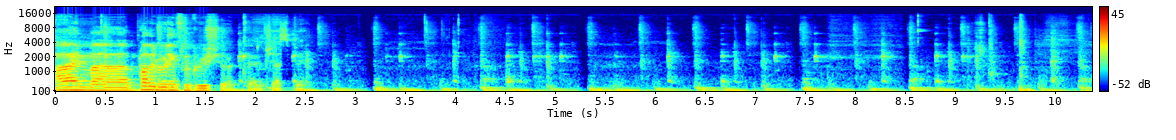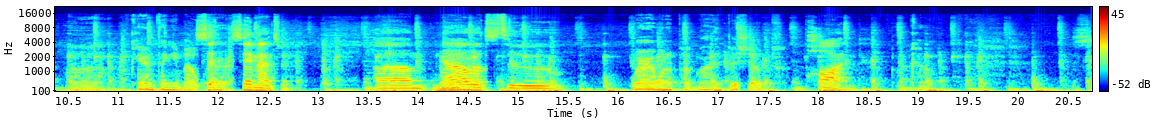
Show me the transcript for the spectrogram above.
I'm uh, probably rooting for Grischuk, uh, Chesby. Thinking about Sa- where same answer. Um, now Where- let's do where I want to put my bishop. pawn. Okay. So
